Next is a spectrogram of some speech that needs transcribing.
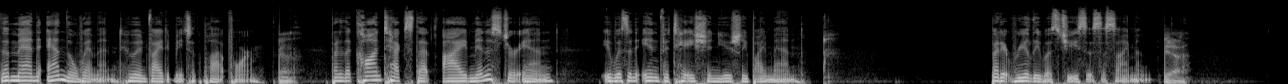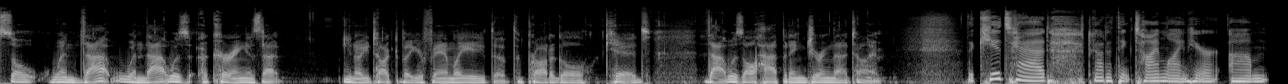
The men and the women who invited me to the platform. Yeah. but in the context that i minister in it was an invitation usually by men. But it really was jesus assignment. Yeah so when that when that was occurring, is that you know you talked about your family, the the prodigal kids, that was all happening during that time. The kids had got to think timeline here. Um,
